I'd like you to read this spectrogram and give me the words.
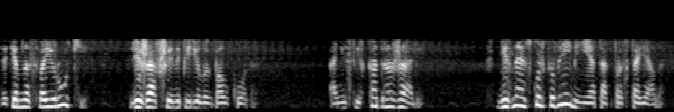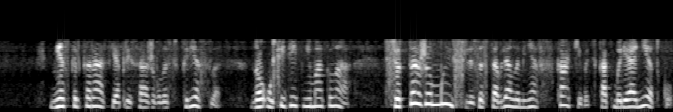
затем на свои руки, лежавшие на перилах балкона. Они слегка дрожали. Не знаю, сколько времени я так простояла. Несколько раз я присаживалась в кресло, но усидеть не могла. Все та же мысль заставляла меня вскакивать, как марионетку,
